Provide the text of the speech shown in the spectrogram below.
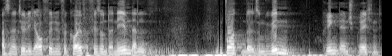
was natürlich auch für den Verkäufer, fürs Unternehmen dann ein Vorteil, also einen Gewinn bringt entsprechend.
